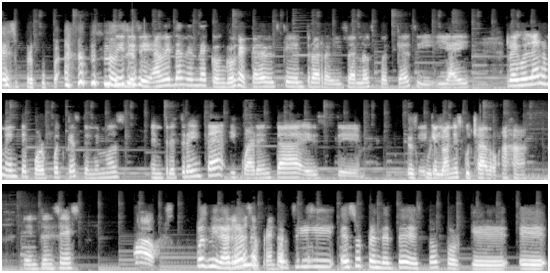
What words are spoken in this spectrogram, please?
Eso preocupa. No sí, sí, sí, a mí también me acongoja cada vez que entro a revisar los podcasts y, y ahí regularmente por podcast tenemos entre 30 y 40 este, eh, que lo han escuchado, ajá. Entonces, wow, Pues mira, Yo realmente pues sí es sorprendente esto porque eh,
